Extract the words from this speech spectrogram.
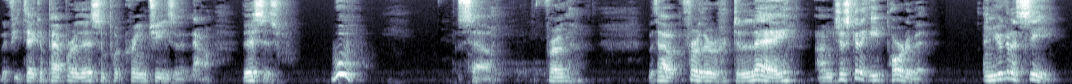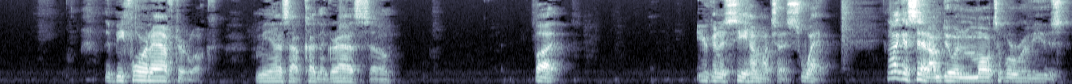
if you take a pepper of this and put cream cheese in it. Now, this is woo. So, further, without further delay, I'm just going to eat part of it. And you're going to see the before and after look. I mean, I was out cutting the grass, so. But you're going to see how much I sweat. Like I said, I'm doing multiple reviews.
